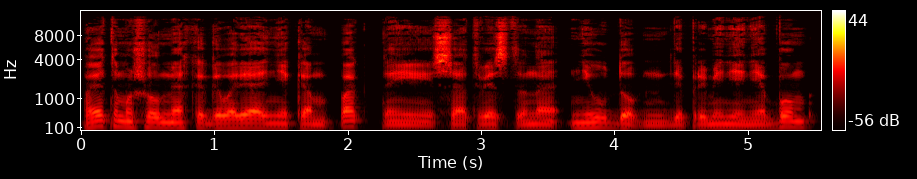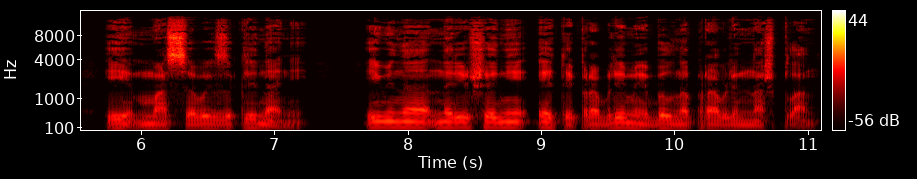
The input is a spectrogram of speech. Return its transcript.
поэтому шел, мягко говоря, некомпактно и, соответственно, неудобно для применения бомб и массовых заклинаний. Именно на решение этой проблемы был направлен наш план.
